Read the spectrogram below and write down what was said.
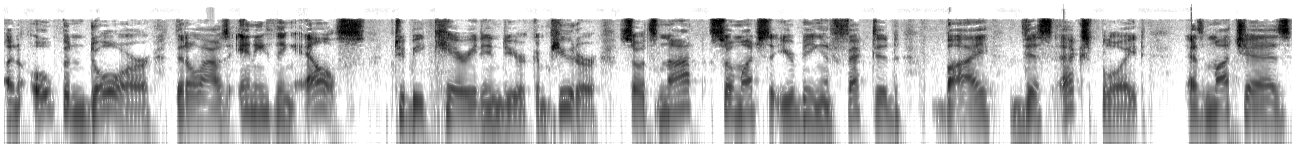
an open door that allows anything else to be carried into your computer. So it's not so much that you're being infected by this exploit as much as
